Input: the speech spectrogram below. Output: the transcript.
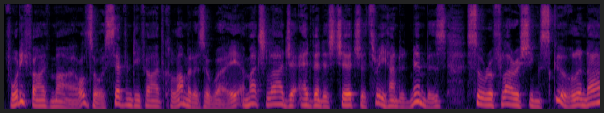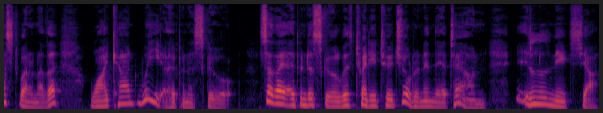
45 miles or 75 kilometres away, a much larger Adventist church of 300 members saw a flourishing school and asked one another, why can't we open a school? So they opened a school with 22 children in their town, Ilnicha.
